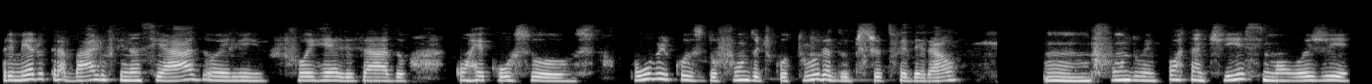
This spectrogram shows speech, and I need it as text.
primeiro trabalho financiado, ele foi realizado com recursos públicos do Fundo de Cultura do Distrito Federal, um fundo importantíssimo. Hoje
